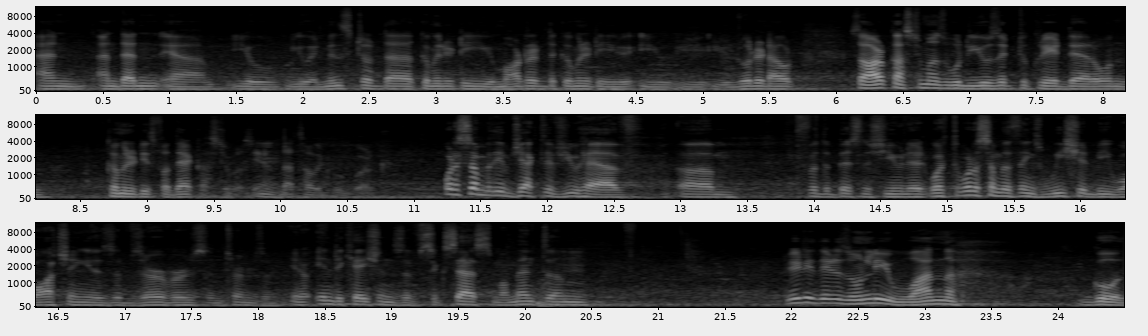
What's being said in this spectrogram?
and and then uh, you you administer the community, you moderate the community, you, you you you roll it out. So our customers would use it to create their own communities for their customers. Yeah, that's how it would work. What are some of the objectives you have um, for the business unit? What, what are some of the things we should be watching as observers in terms of you know, indications of success, momentum? Really, there is only one goal,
